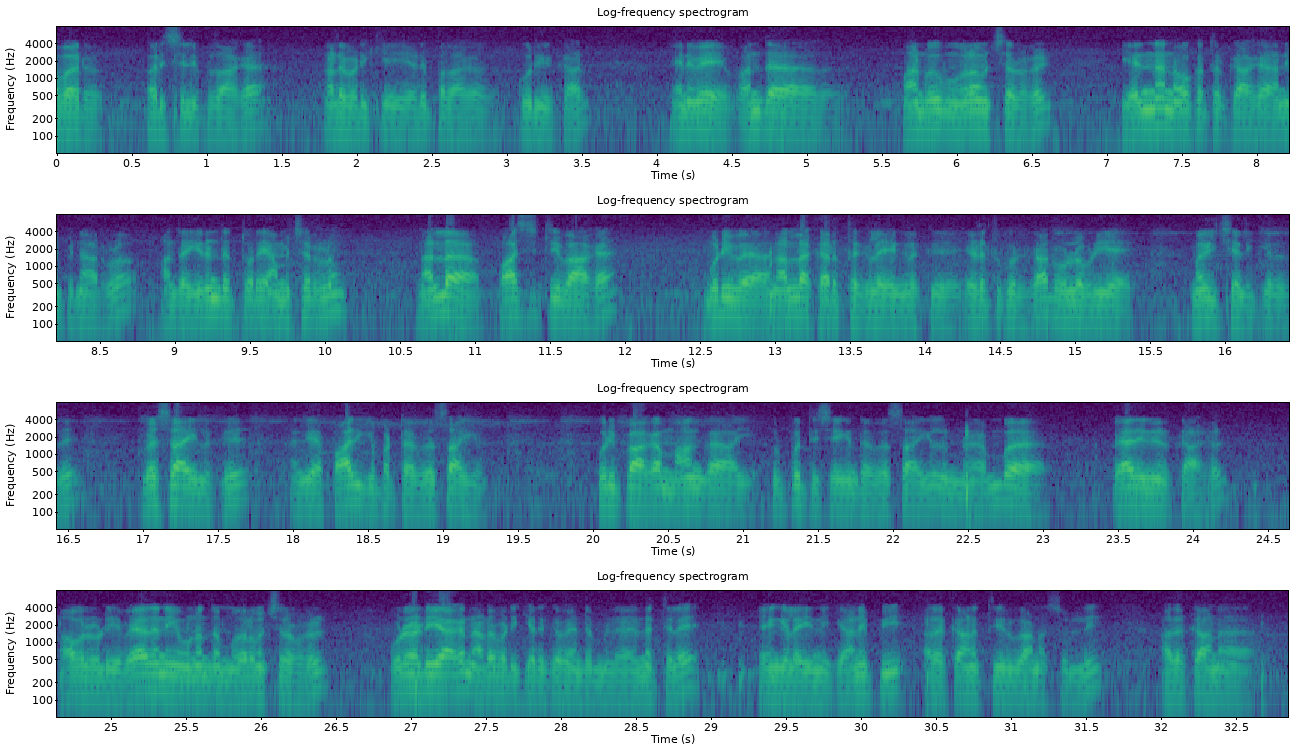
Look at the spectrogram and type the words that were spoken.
அவர் பரிசீலிப்பதாக நடவடிக்கை எடுப்பதாக கூறியிருக்கார். எனவே வந்த மாண்பு முதலமைச்சர்கள் என்ன நோக்கத்திற்காக அனுப்பினார்களோ அந்த இரண்டு துறை அமைச்சர்களும் நல்ல பாசிட்டிவாக முடிவை நல்ல கருத்துக்களை எங்களுக்கு எடுத்துக் கொடுக்கிறார் உள்ளபடியே மகிழ்ச்சி அளிக்கிறது. விவசாயிகளுக்கு அங்கே பாதிக்கப்பட்ட விவசாயிகள் குறிப்பாக மாங்காய் உற்பத்தி செய்கின்ற விவசாயிகள் ரொம்ப வேதனையில் இருக்கிறார்கள். அவர்களுடைய வேதனையை உணர்ந்த முதலமைச்சர் அவர்கள் உடனடியாக நடவடிக்கை எடுக்க வேண்டும் என்ற எண்ணத்திலே எங்களை இன்னைக்கு அனுப்பி அதற்கான தீர்வு காண சொல்லி அதற்கான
